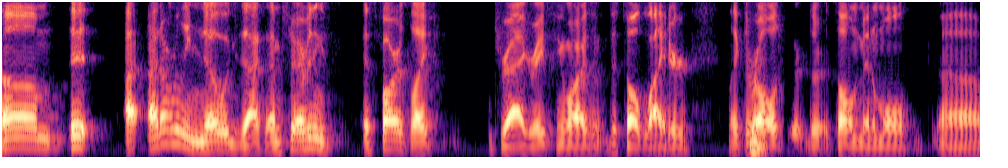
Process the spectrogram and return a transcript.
Um, it I, I don't really know exactly. I'm sure everything's as far as like drag racing wise, it's all lighter. Like they're Right. all they're, it's all minimal. Uh,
